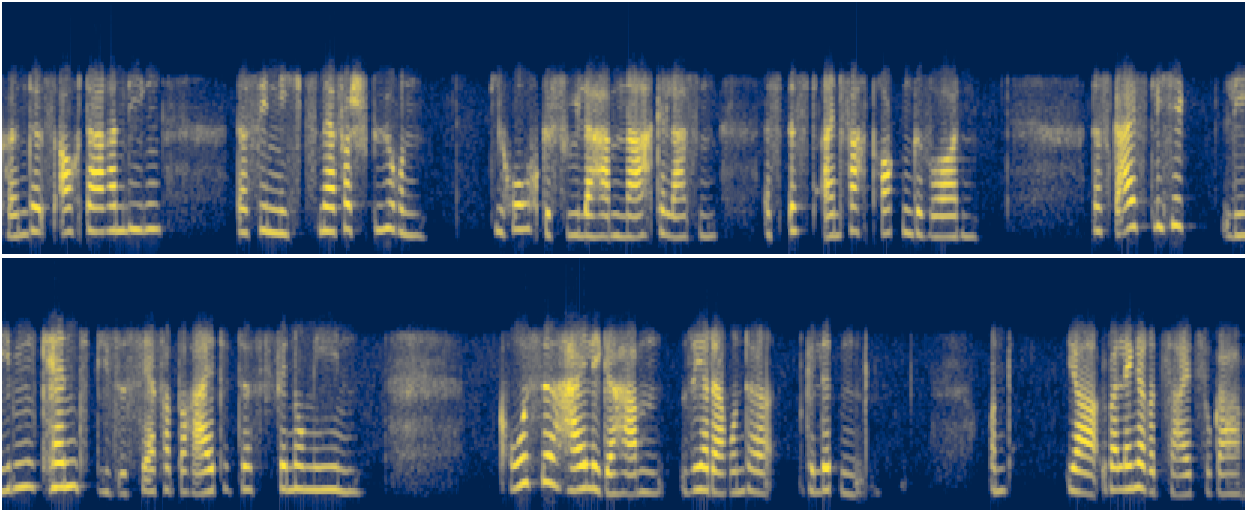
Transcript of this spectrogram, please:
könnte es auch daran liegen, dass Sie nichts mehr verspüren, die Hochgefühle haben nachgelassen. Es ist einfach trocken geworden. Das geistliche Leben kennt dieses sehr verbreitete Phänomen. Große Heilige haben sehr darunter gelitten und ja, über längere Zeit sogar.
